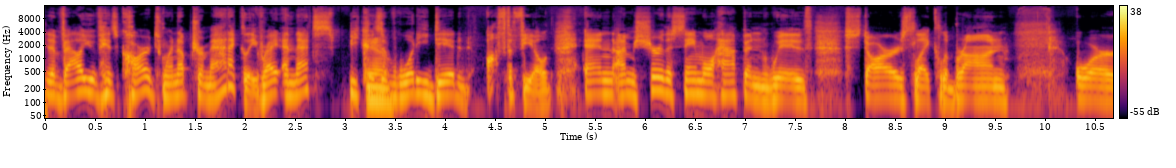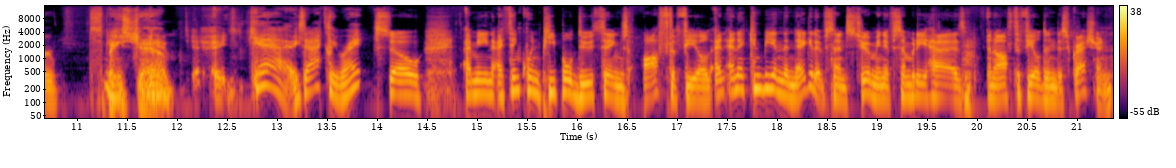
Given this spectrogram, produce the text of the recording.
the value of his cards went up dramatically, right? And that's because Yeah. of what he did off the field. And I'm sure the same will happen with stars like LeBron or Space you know, uh, yeah, exactly. Right. So, I mean, I think when people do things off the field, and, and it can be in the negative sense too. I mean, if somebody has an off the field indiscretion,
